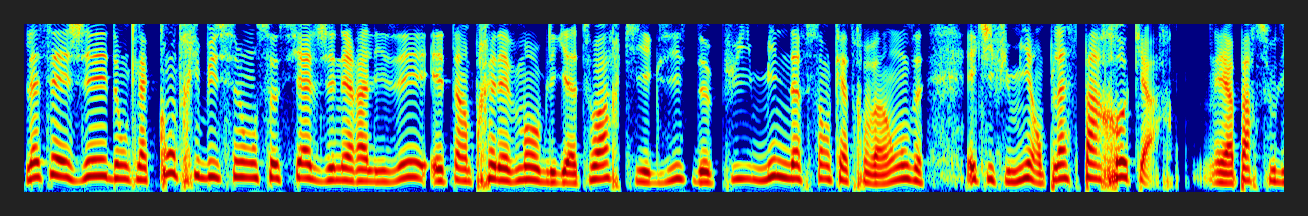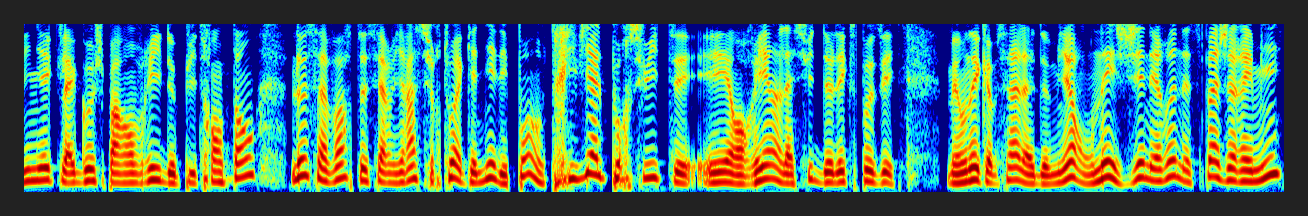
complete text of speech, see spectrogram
La CSG, donc la contribution sociale généralisée, est un prélèvement obligatoire qui existe depuis 1991 et qui fut mis en place par Rocard. Et à part souligner que la gauche part en vrille depuis 30 ans, le savoir te servira surtout à gagner des points aux triviales poursuites et, et en rien à la suite de l'exposé. Mais on est comme ça à la demi-heure, on est généreux, n'est-ce pas, Jérémy?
